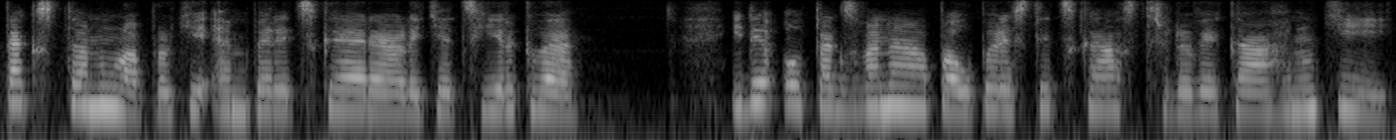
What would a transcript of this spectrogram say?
tak stanula proti empirické realitě církve. Jde o takzvaná pauperistická středověká hnutí.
